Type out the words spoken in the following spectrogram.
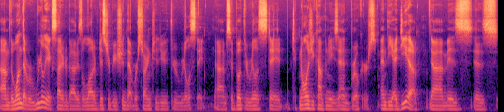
Um, the one that we're really excited about is a lot of distribution that we're starting to do through real estate. Um, so both through real estate technology companies and brokers. And the idea um, is is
